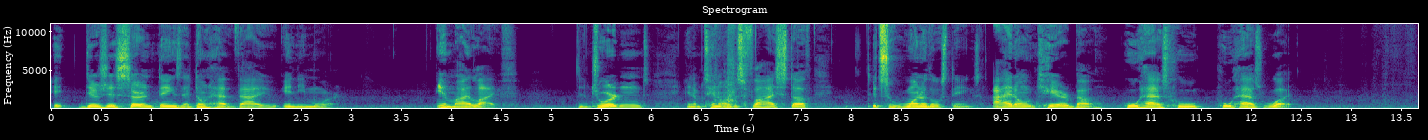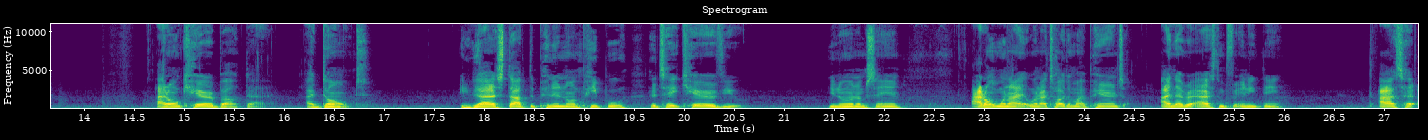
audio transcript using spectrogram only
it, there's just certain things that don't have value anymore in my life. The Jordans and obtaining all this fly stuff, it's one of those things. I don't care about who has who, who has what. I don't care about that. I don't. You gotta stop depending on people to take care of you. You know what I'm saying? I don't when I when I talk to my parents, I never ask them for anything. I say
